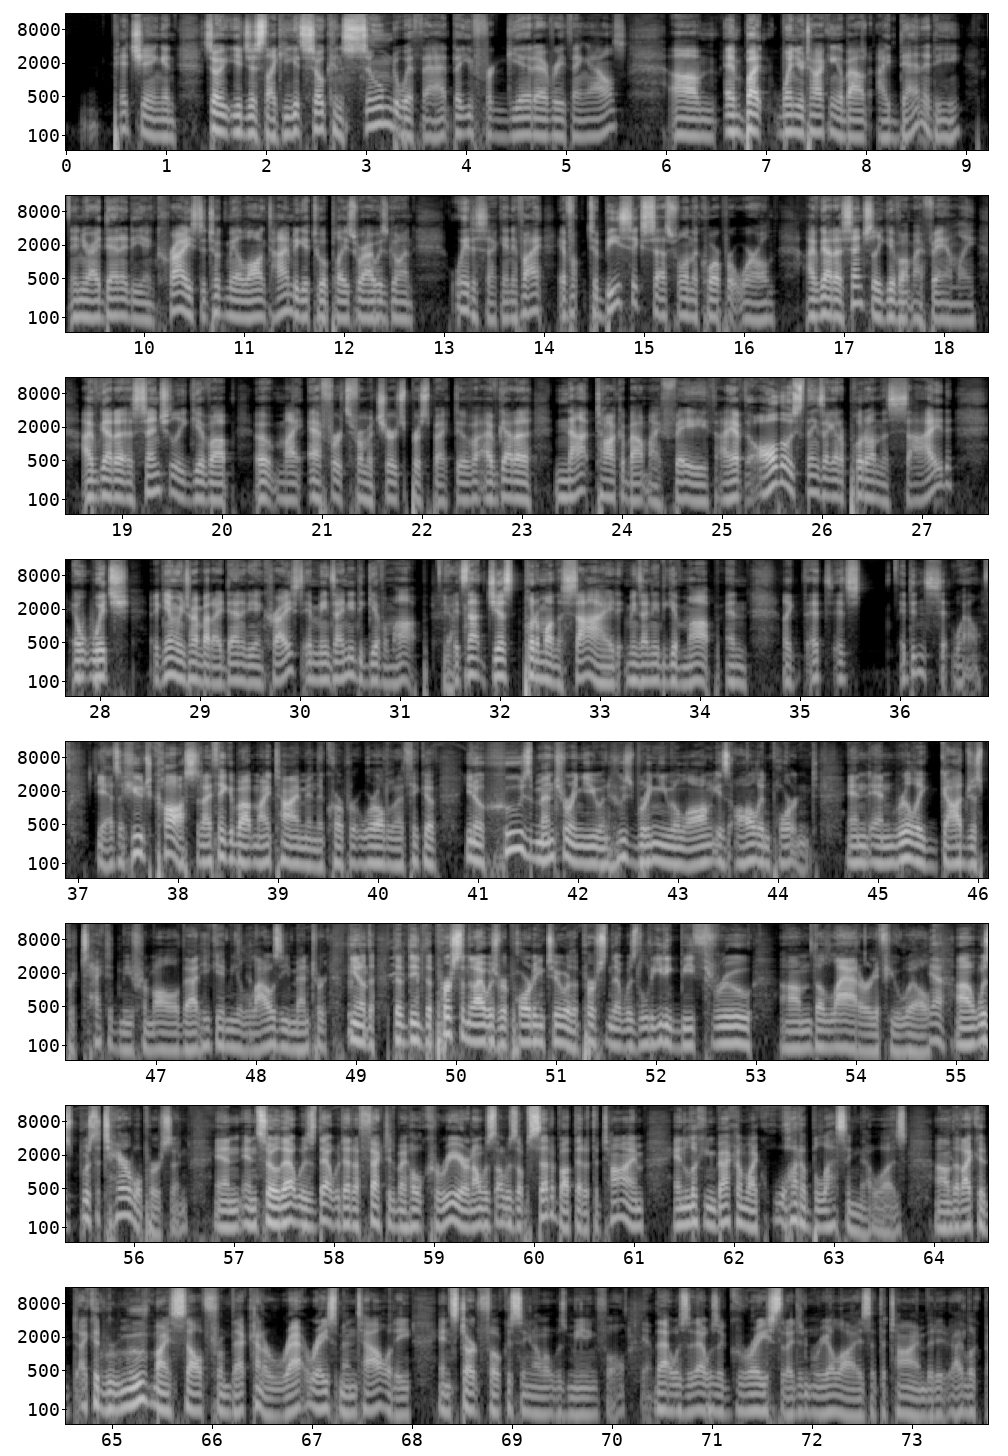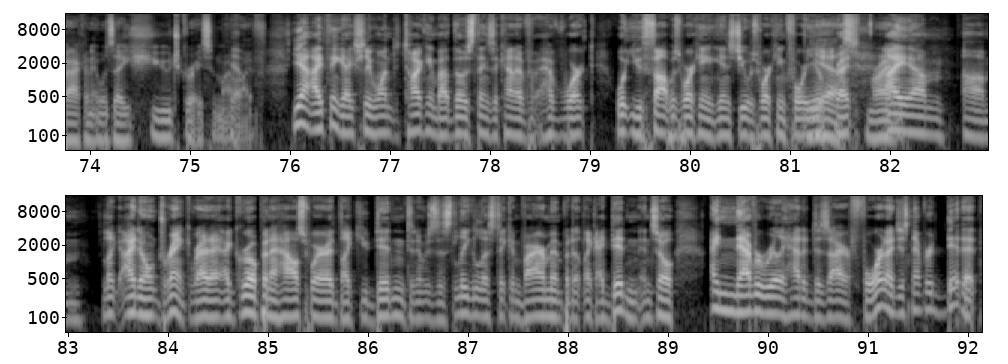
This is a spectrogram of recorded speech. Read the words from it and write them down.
pitching and so you just like you get so consumed with that that you forget everything else. Um and but when you're talking about identity and your identity in Christ, it took me a long time to get to a place where I was going, wait a second if i if to be successful in the corporate world i've got to essentially give up my family. I've got to essentially give up uh, my efforts from a church perspective. I've got to not talk about my faith. I have to all those things i got to put on the side which again when you're talking about identity in christ it means i need to give them up. Yeah. it's not just put them on the side. It means i need to give them up. And like it's it's it didn't sit well Yeah, it's a huge cost. And I think about my time in the corporate world when I think of, you know, who's mentoring you and who's bringing you along is all important. And and really, God just protected me from all of that. He gave me a lousy mentor. You know, the, the, the, the person that I was reporting to or the person that was leading me through um, the ladder, if you will, Yeah. uh, was was a terrible person. And and so that was that that affected my whole career. And I was I was upset about that at the time. And looking back, I'm like, what a blessing that was. Uh, That I could I could remove myself from that kind of rat race mentality and start focusing on what was meaningful. Yeah. That was that was a grace that I didn't realize at the time, but it, I look back and it was a huge grace in my Yeah. life. Yeah, I think actually one talking about those things that kind of have worked. What you thought was working against you was working for you, Yes, right? right. I um um like I don't drink, right? I, I grew up in a house where like you didn't, and it was this legalistic environment, but it, like I didn't, and so I never really had a desire for it. I just never did it.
